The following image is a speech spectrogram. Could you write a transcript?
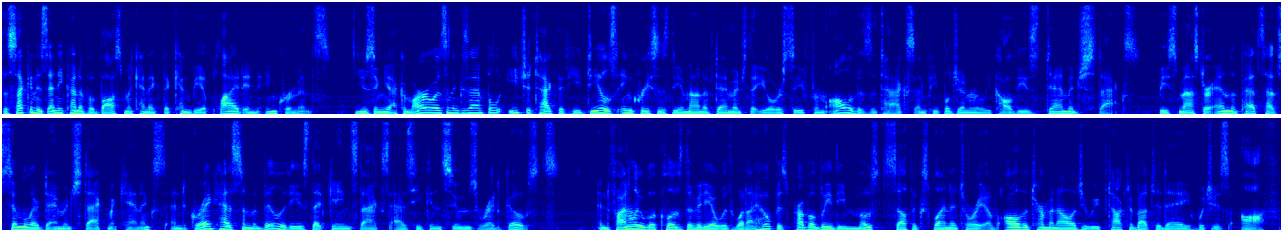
The second is any kind of a boss mechanic that can be applied in increments. Using Yakamaru as an example, each attack that he deals increases the amount of damage that you'll receive from all of his attacks, and people generally call these damage stacks. Beastmaster and the pets have similar damage stack mechanics, and Greg has some abilities that gain stacks as he consumes red ghosts. And finally, we'll close the video with what I hope is probably the most self-explanatory of all the terminology we've talked about today, which is off.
